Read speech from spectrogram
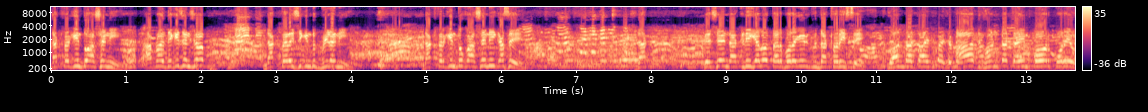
ডাক্তার কিন্তু আসেনি। আপনারা দেখেছেন সব? ডাক্তার এসে কিন্তু ভিড়ানি। ডাক্তার কিন্তু আসেনি কাছে। পেশেন্ট আঁকড়ি গেল তারপরে কিন্তু ডাক্তার এসছে। ঘণ্টা টাইম আধ ঘণ্টা টাইম পাওয়ার পরেও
